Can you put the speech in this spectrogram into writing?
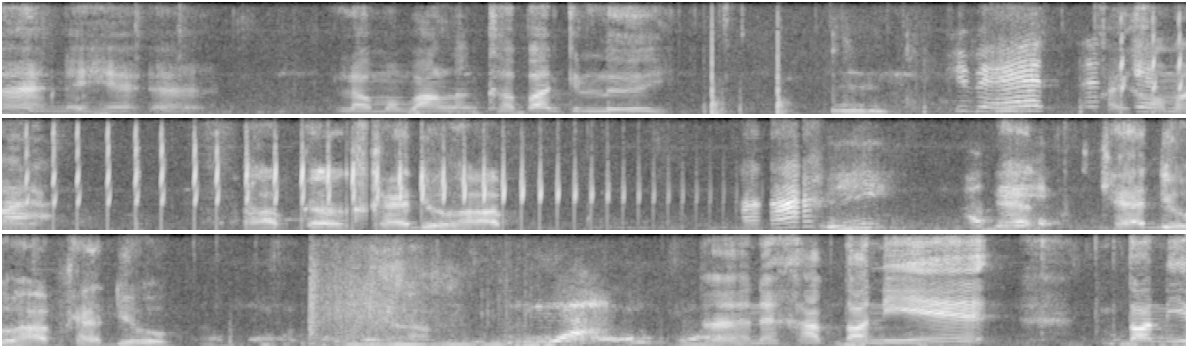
อ่านะฮะอ่าเรามาวางหลังคาบ้านกันเลย อืมพี่เบสใครเข้ามาเนี่ย ครับก็แคสอยู่ครับฮะนี่อาแคเบะสแคสอยู่ครับ แคสอยู่ครับเอื้ออ่านะครับ ตอนนี้ ตอนนี้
